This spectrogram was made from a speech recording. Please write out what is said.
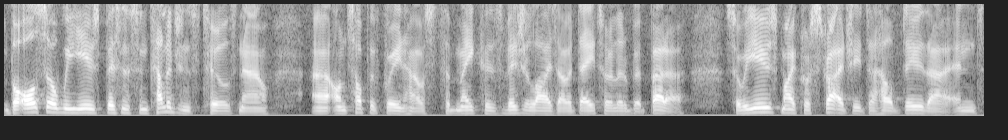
But also we use business intelligence tools now uh, on top of Greenhouse to make us visualize our data a little bit better. So we use MicroStrategy to help do that. And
